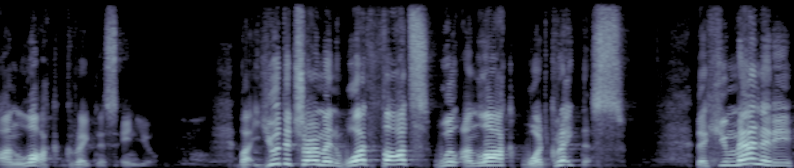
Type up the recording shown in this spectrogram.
unlock greatness in you. But you determine what thoughts will unlock what greatness. The humanity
